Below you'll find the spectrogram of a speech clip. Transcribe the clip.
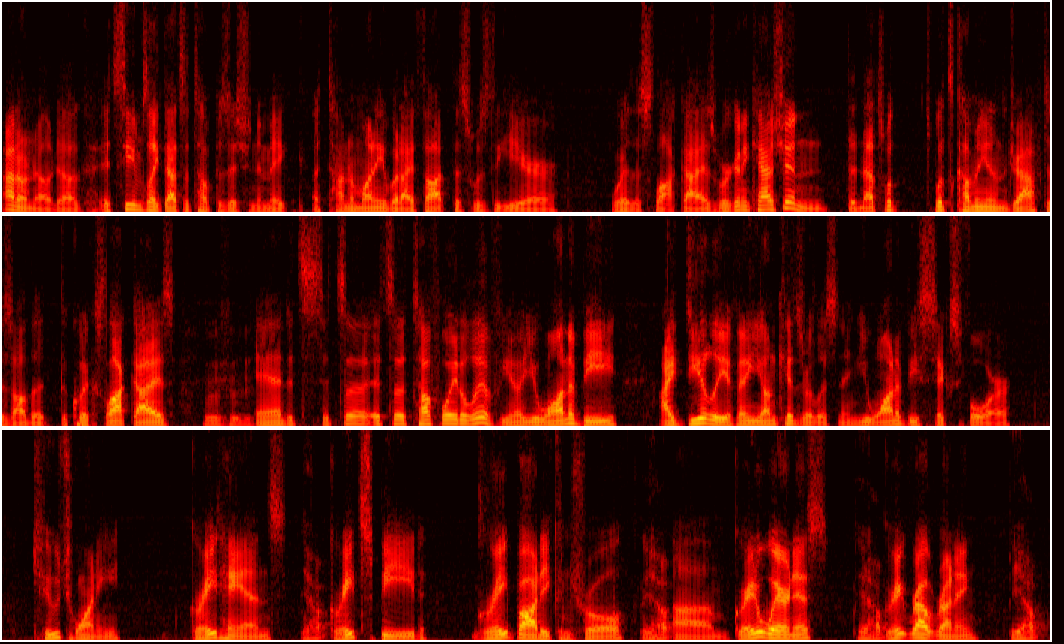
I don't know, Doug. It seems like that's a tough position to make a ton of money, but I thought this was the year where the slot guys were going to cash in. Then that's what what's coming in the draft is all the, the quick slot guys, mm-hmm. and it's it's a it's a tough way to live. You know, you want to be ideally, if any young kids are listening, you want to be 6'4", 220, great hands, yep. great speed, great body control, yep. um, great awareness, yep. great route running. Yep.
